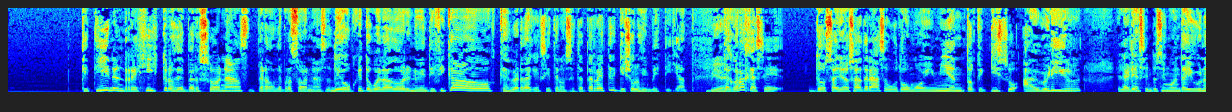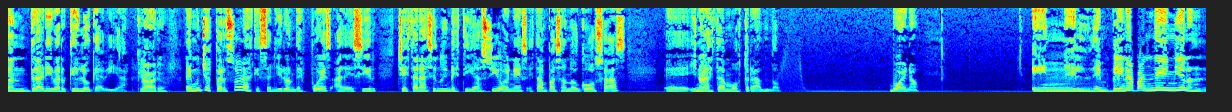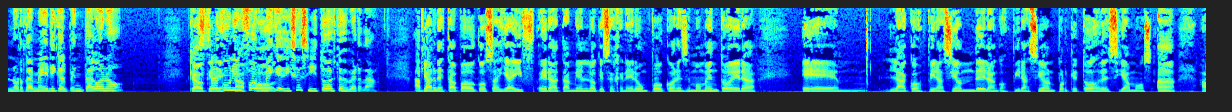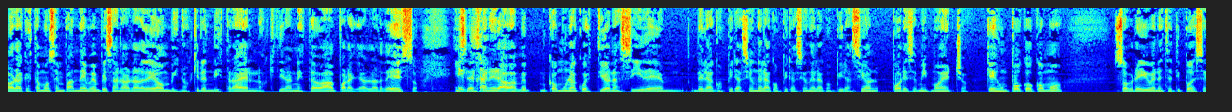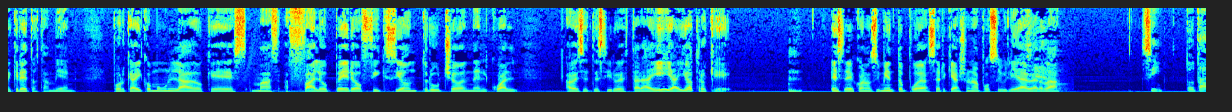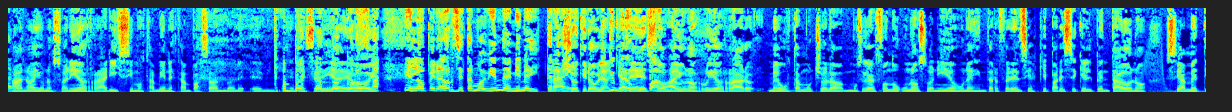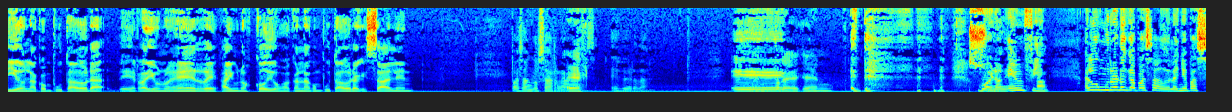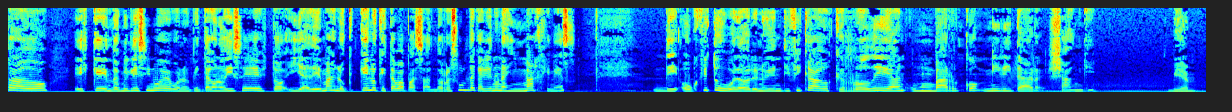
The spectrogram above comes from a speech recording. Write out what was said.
que tienen registros de personas, perdón, de personas, de objetos voladores no identificados, que es verdad que existen los extraterrestres y que ellos los investigan. Bien. ¿Te acordás que hace dos años atrás hubo todo un movimiento que quiso abrir el área 151, entrar y ver qué es lo que había? Claro. Hay muchas personas que salieron después a decir, che, están haciendo investigaciones, están pasando cosas eh, y no las están mostrando. Bueno, en, Mm. el, en plena pandemia, los- Norteamérica, el Pentágono, Claro, saca un informe que dice, sí, todo esto es verdad. que han destapado cosas y ahí era también lo que se generó un poco en ese momento era eh, la conspiración de la conspiración, porque todos decíamos, ah, ahora que estamos en pandemia empiezan a hablar de zombies, nos quieren distraer, nos tiran esta va para que hablar de eso. Y se generaba como una cuestión así de, de la conspiración, de la conspiración, de la conspiración por ese mismo hecho, que es un poco como sobreviven este tipo de secretos también porque hay como un lado que es más falopero, ficción, trucho, en el cual a veces te sirve estar ahí, y hay otro que ese desconocimiento puede hacer que haya una posibilidad de verdad. Sí, total. Ah, no, hay unos sonidos rarísimos también están pasando en, en- Están en ese día de cosas. hoy. El operador se está moviendo y a mí me distrae. Yo quiero blanquear eso, hay unos ruidos raros. Me gusta mucho la música del fondo, unos sonidos, unas interferencias que parece que el Pentágono se ha metido en la computadora de Radio 9R. Hay unos códigos acá en la computadora que salen. Pasan cosas raras, es verdad. Eh, bueno, en fin. Ah, Algo muy raro que ha pasado el año pasado es que en 2019, bueno, el Pentágono dice esto y además, lo que, ¿qué es lo que estaba pasando? Resulta que habían unas imágenes de objetos voladores no identificados que rodean un barco militar yanqui. bien.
